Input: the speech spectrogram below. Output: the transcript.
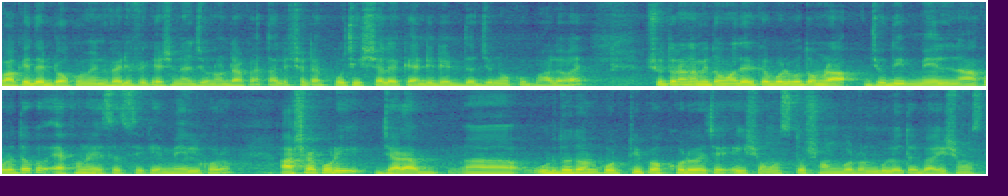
বাকিদের ডকুমেন্ট ভেরিফিকেশনের জন্য ডাকা, তাহলে সেটা পঁচিশ সালের ক্যান্ডিডেটদের জন্য খুব ভালো হয়। সুতরাং আমি তোমাদেরকে বলব, তোমরা যদি মেল না করে থাকো এখনও এসএসসিকে মেল করো। আশা করি যারা ঊর্ধ্বতন কর্তৃপক্ষ রয়েছে, এই সমস্ত সংগঠনগুলোতে বা এই সমস্ত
